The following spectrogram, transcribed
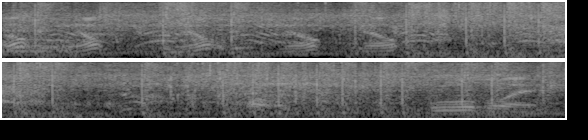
Nope, nope, nope, nope, nope. Oh, oh boy.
